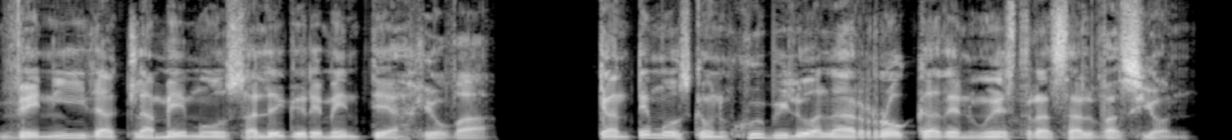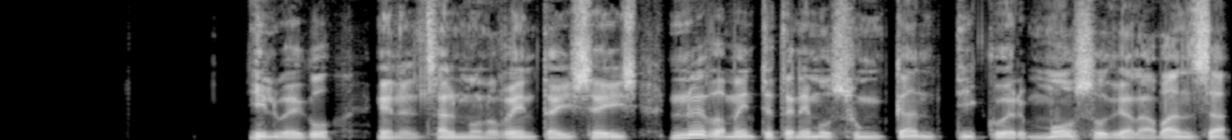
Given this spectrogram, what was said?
Venid aclamemos alegremente a Jehová. Cantemos con júbilo a la roca de nuestra salvación. Y luego, en el Salmo 96, nuevamente tenemos un cántico hermoso de alabanza,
